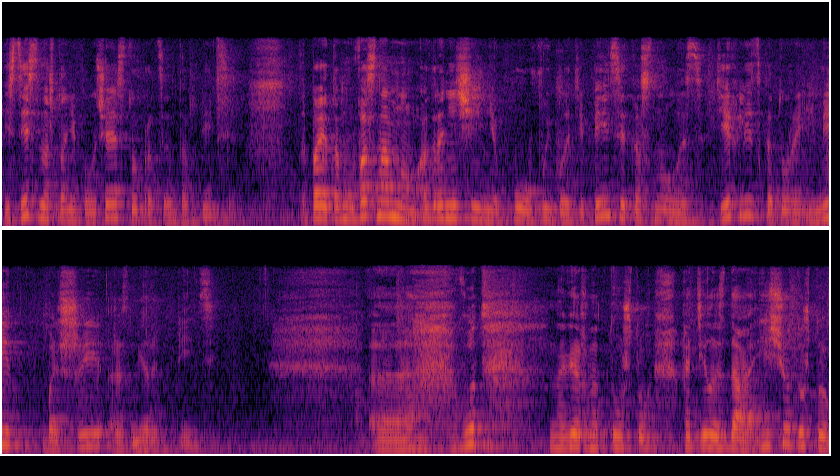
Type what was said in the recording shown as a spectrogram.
Естественно, что они получают 100% пенсии. Поэтому в основном ограничение по выплате пенсии коснулось тех лиц, которые имеют большие размеры пенсии. Э, Вот, наверное, то, что хотелось. Да, еще то, что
